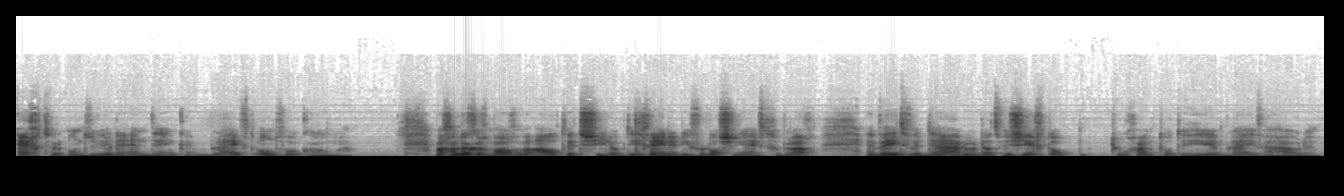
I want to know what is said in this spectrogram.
Echter, ons willen en denken blijft onvolkomen. Maar gelukkig mogen we altijd zien op diegene die verlossing heeft gebracht en weten we daardoor dat we zicht op toegang tot de Heer blijven houden.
